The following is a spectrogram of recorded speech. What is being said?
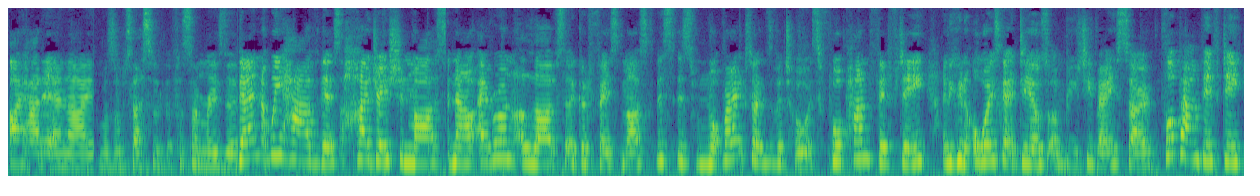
I had it and I was obsessed with it for some reason. Then we have this hydration mask. Now everyone loves a good face mask. This is not very expensive at all. It's £4.50 and you can always get deals on Beauty Bay. So £4.50.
